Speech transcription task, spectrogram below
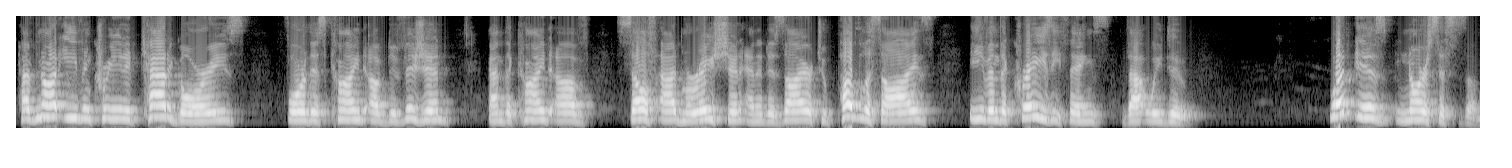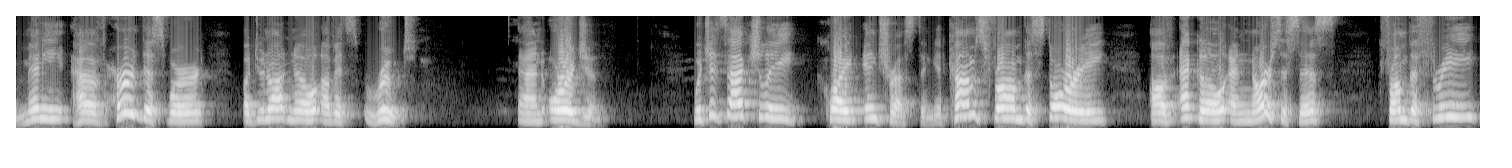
have not even created categories for this kind of division and the kind of self admiration and a desire to publicize even the crazy things that we do. What is narcissism? Many have heard this word but do not know of its root and origin, which is actually quite interesting. It comes from the story of Echo and Narcissus from the three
